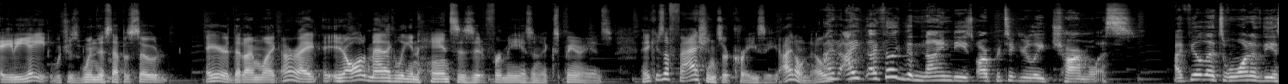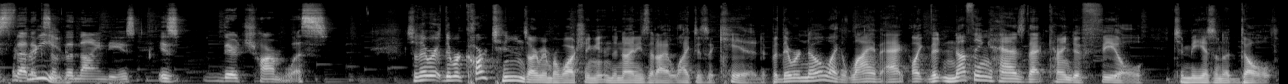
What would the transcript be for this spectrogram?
88, which is when this episode aired that I'm like, all right, it automatically enhances it for me as an experience. Because the fashions are crazy. I don't know. I, I, I feel like the 90s are particularly charmless. I feel that's one of the aesthetics of the 90s is they're charmless. So there were there were cartoons I remember watching in the '90s that I liked as a kid, but there were no like live act like there, nothing has that kind of feel to me as an adult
